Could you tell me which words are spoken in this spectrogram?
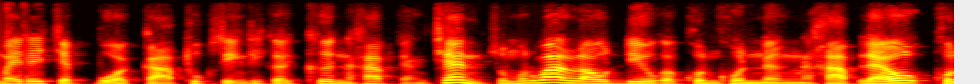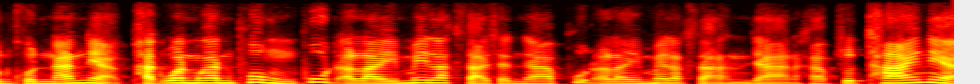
ไม่ได้เจ็บปวดกับทุกสิ่งที่เกิดขึ้นนะครับอย่างเช่น สมมุติว่าเราดีลกับคนคนหนึ่งนะครับแล้วคนคนนั้นเนี่ยผัดวันประกันพุ่งพูดอะไรไม่รักษาสัญญาพูดอะไรไม่รักษาสัญญานะครับสุดท้ายเนี่ย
